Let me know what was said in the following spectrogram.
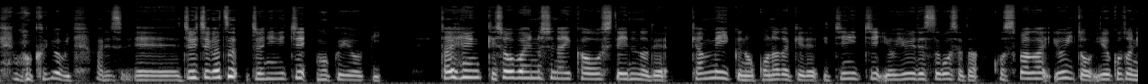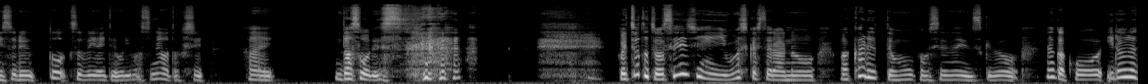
木曜日、あれですね、えー、11月12日木曜日。大変化粧映えのしない顔をしているので、キャンメイクの粉だけで1日余裕で過ごせたコスパが良いということにするとつぶやいておりますね、私。はい。だそうです。これちょっと女性陣もしかしたらあの、わかるって思うかもしれないんですけど、なんかこう、いろいろ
